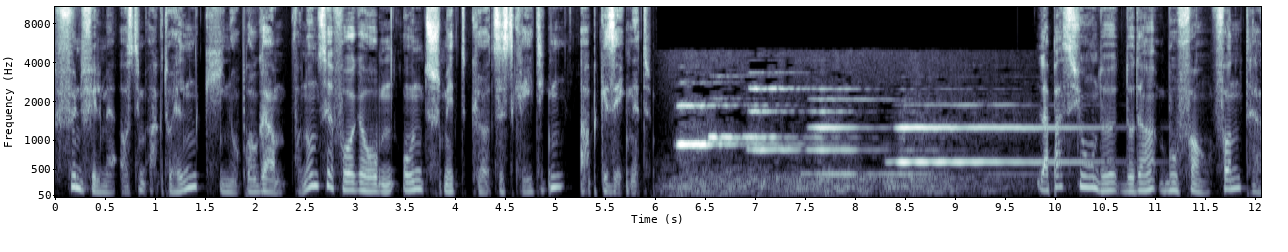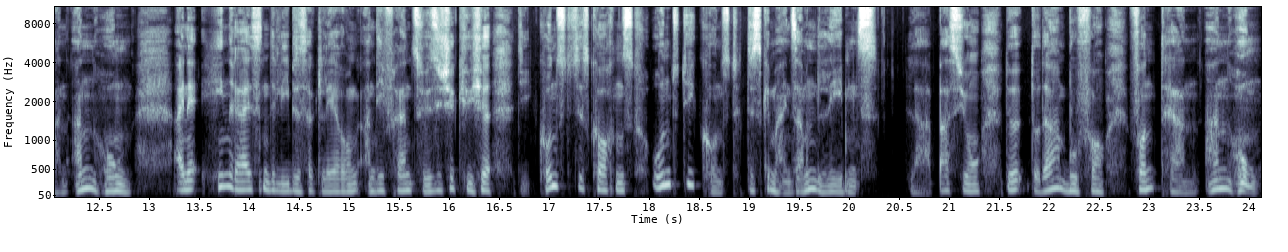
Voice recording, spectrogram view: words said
fünf Filme aus dem aktuellen Kinoprogramm. Von uns hervorgehoben und mit Kürzestkritiken abgesegnet. La Passion de Dodin Buffon von Tran An Hung. Eine hinreißende Liebeserklärung an die französische Küche, die Kunst des Kochens und die Kunst des gemeinsamen Lebens. La Passion de Dodin Buffon von Tran An Hung.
